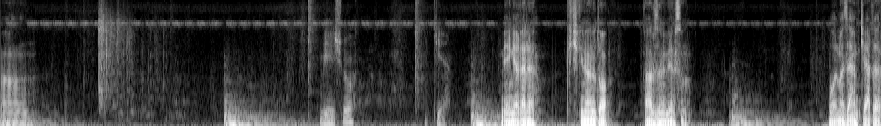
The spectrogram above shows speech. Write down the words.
А... Ha. beshu. Ikki. Menga qara kichkinani top. Qarzini bersin. Bo'lmasam chaqir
